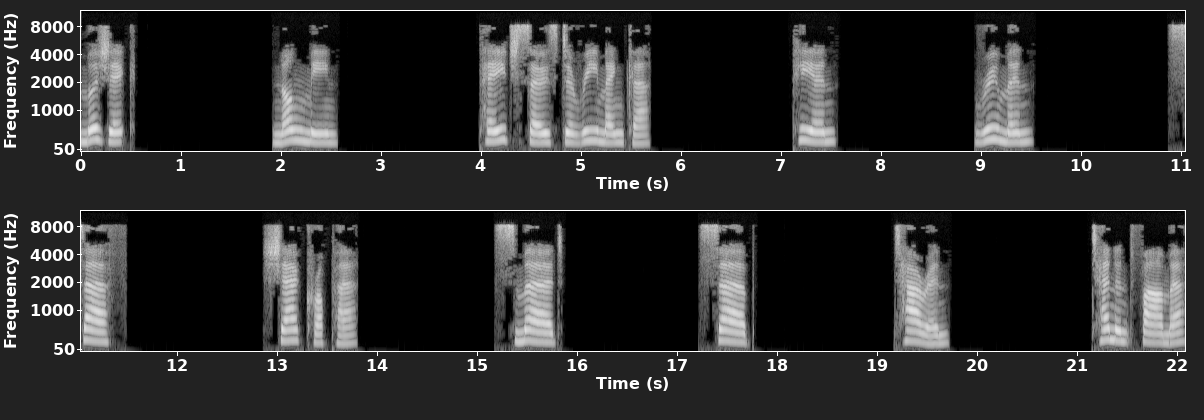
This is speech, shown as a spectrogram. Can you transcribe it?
Mujik Nongmin Pagesos de remença Pian Rumen Serf Sharecropper Smerd Serb Taran Tenant farmer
